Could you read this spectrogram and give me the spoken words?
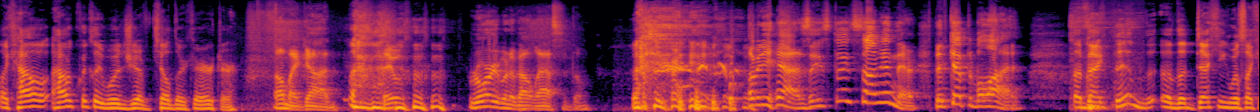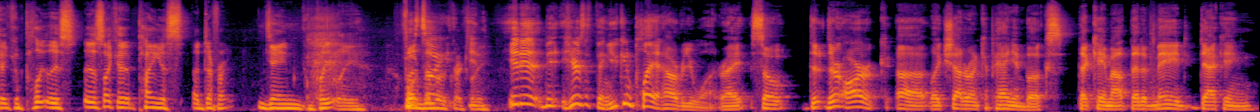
like how how quickly would you have killed their character? Oh my God, they, Rory would have outlasted them. I mean, he has. He's, he's in there. They've kept him alive. Uh, back then, the, the decking was like a completely. It's like a playing a different game completely. If I Well, so remember correctly. It, it is. Here's the thing: you can play it however you want, right? So th- there are uh, like Shadowrun companion books that came out that have made decking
